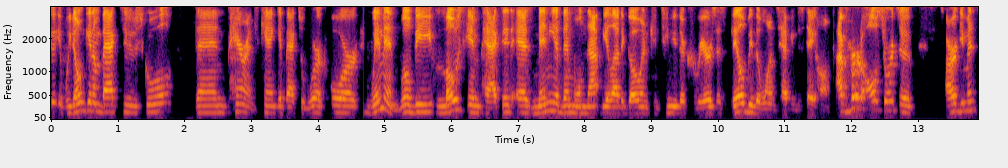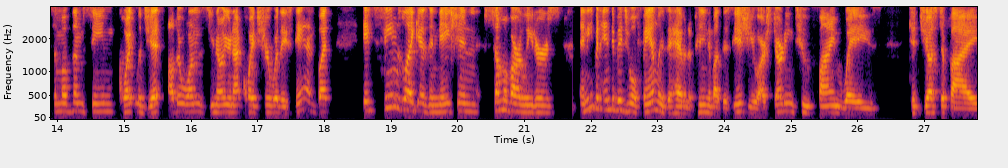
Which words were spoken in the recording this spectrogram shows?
If we don't get them back to school, then parents can't get back to work, or women will be most impacted as many of them will not be allowed to go and continue their careers as they'll be the ones having to stay home. I've heard all sorts of arguments. Some of them seem quite legit, other ones, you know, you're not quite sure where they stand. But it seems like as a nation, some of our leaders and even individual families that have an opinion about this issue are starting to find ways to justify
